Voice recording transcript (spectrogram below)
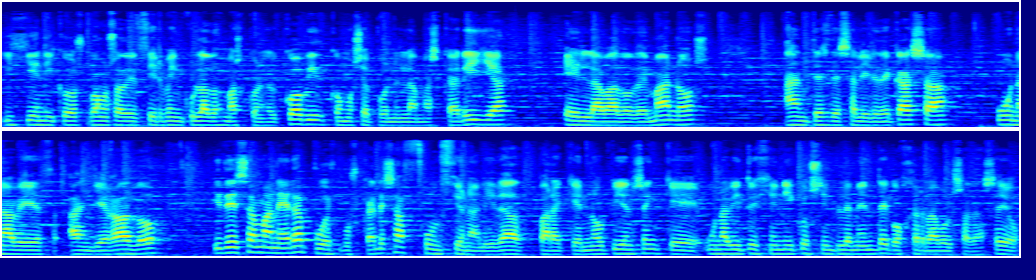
higiénicos, vamos a decir, vinculados más con el COVID, cómo se pone la mascarilla, el lavado de manos antes de salir de casa, una vez han llegado y de esa manera pues buscar esa funcionalidad para que no piensen que un hábito higiénico es simplemente coger la bolsa de aseo,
